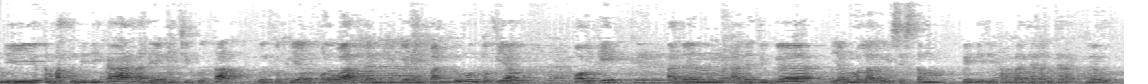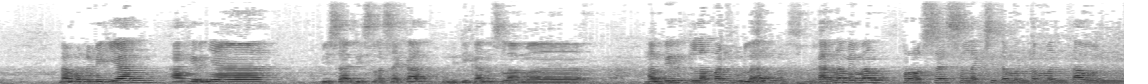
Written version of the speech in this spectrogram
di tempat pendidikan ada yang di Ciputat untuk yang Poluan dan juga di Bandung untuk yang Polki. Ada ada juga yang melalui sistem PJJ pembelajaran jarak jauh. Namun demikian akhirnya bisa diselesaikan pendidikan selama hampir 8 bulan karena memang proses seleksi teman-teman tahun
